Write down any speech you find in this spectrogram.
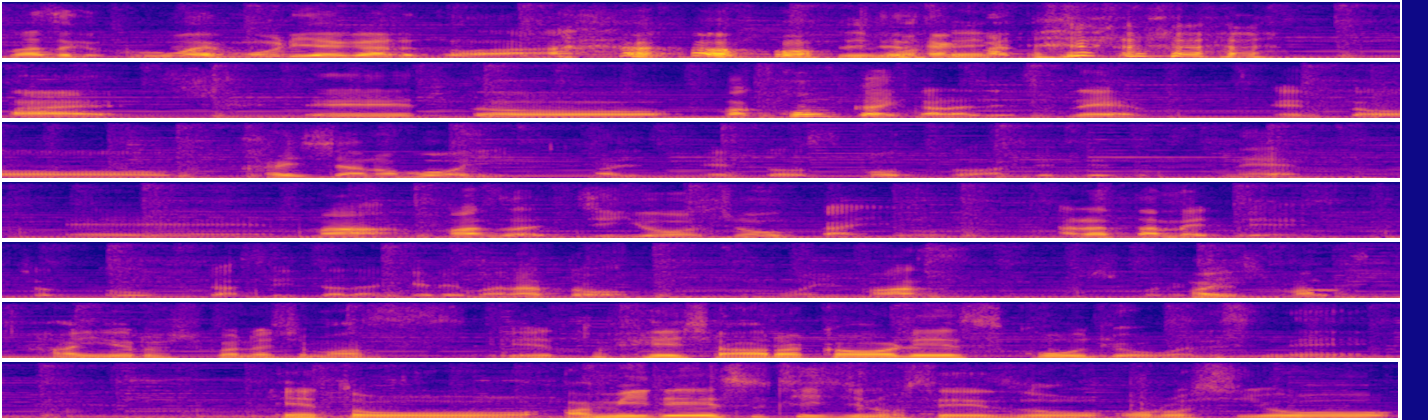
まさかここまで盛り上がるとは思ってすいません。なかった。はい。えっと、まあ、今回からですね、えっと、会社の方に、はいえっと、スポットを当ててですね、えーまあ、まずは事業紹介を改めてちょっとお聞かせいただければなと思います。よろしくお願いします。はい、よろしくお願いします。えっ、と、弊社荒川レース工業はですね、えっ、と、網レース生地の製造卸を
